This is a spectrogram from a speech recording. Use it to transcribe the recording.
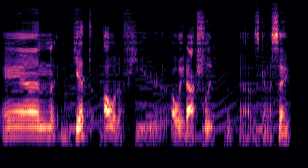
and get out of here. Oh wait, actually, I was gonna say,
